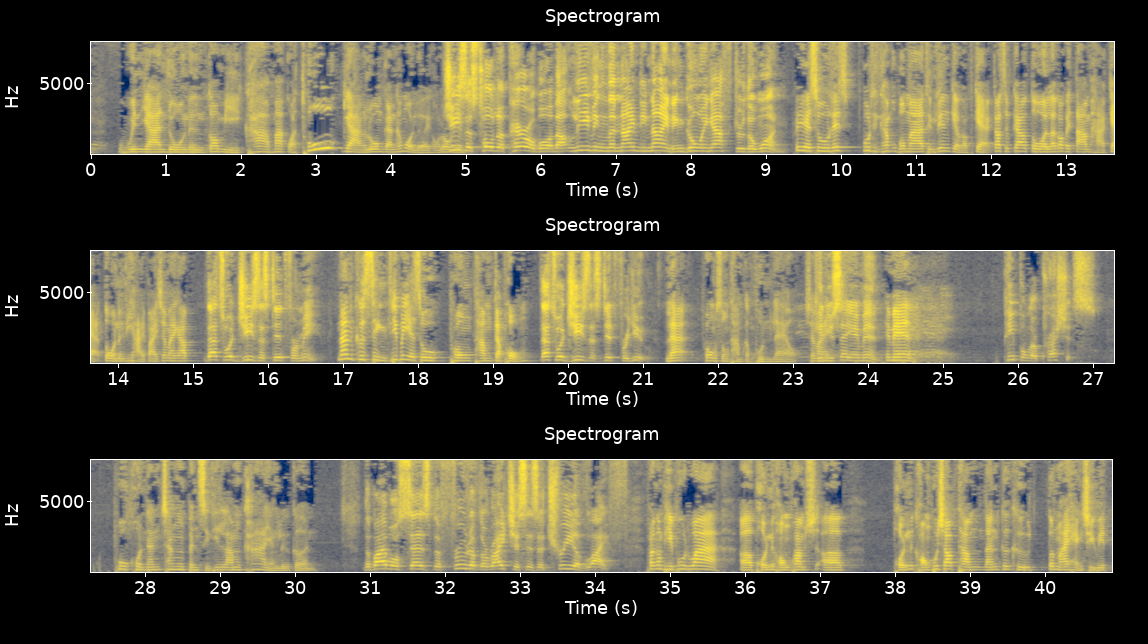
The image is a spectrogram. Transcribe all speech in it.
วิญญาณดวงหนึ่งก็มีค่ามากกว่าทุกอย่างรวมกันทั้งหมดเลยของโลกนี้ Jesus told a parable about leaving the 99 and going after the one. พระเยซูได้พูดถึงคำอุปมาถึงเรื่องเกี่ยวกับแกะ 99 ตัว แล้วก็ไปตามหาแกะตัวหนึ่งที่หายไปใช่ไหมครับ That's what Jesus did for me. นั่นคือสิ่งที่พระเยซูพระองค์ทำกับผม That's what Jesus did for you. และพระองค์ทรงทำกับคุณแล้วใช่ไหม Can you say amen? เอเมน People are precious. ผู้คนนั้นช่างเป็นสิ่งที่ล้ำค่าอย่างเหลือเกิน The Bible says the fruit of the righteous is a tree of life. พระคัมภีร์พูดว่าเอ่อผลของความเอ่อผลของผู้ชอบธรรมนั้นก็คือต้นไม้แห่งชีวิต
